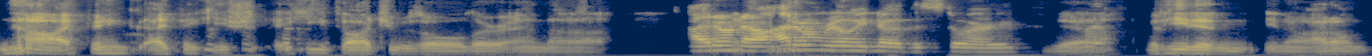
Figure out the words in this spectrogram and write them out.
No, I think I think he he thought she was older, and uh, I don't know. I don't really know the story. yeah, but he didn't. You know, I don't.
